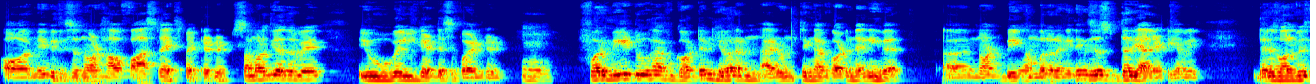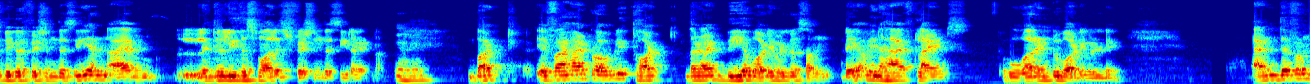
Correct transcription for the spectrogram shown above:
or maybe this is not how fast I expected it. Some or the other way, you will get disappointed. Mhm. For me to have gotten here, and I don't think I've gotten anywhere, uh, not being humble or anything, it's just the reality. I mean, there is always bigger fish in the sea, and I am literally the smallest fish in the sea right now. Mhm. But if I had probably thought that I'd be a bodybuilder someday, I mean, I have clients who are into bodybuilding, and they're from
